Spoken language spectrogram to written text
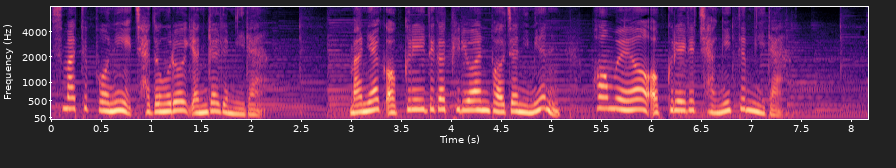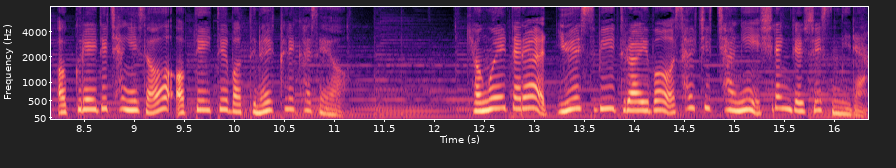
스마트폰이 자동으로 연결됩니다. 만약 업그레이드가 필요한 버전이면 펌웨어 업그레이드 창이 뜹니다. 업그레이드 창에서 업데이트 버튼을 클릭하세요. 경우에 따라 USB 드라이버 설치 창이 실행될 수 있습니다.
